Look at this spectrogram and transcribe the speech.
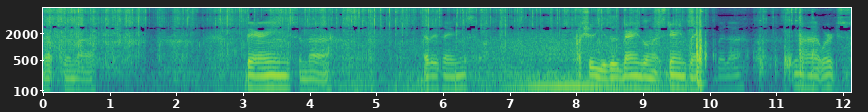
Got some, uh, bearings, and uh, other things. I should use those bearings on that steering thing, but uh, you know how that works.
